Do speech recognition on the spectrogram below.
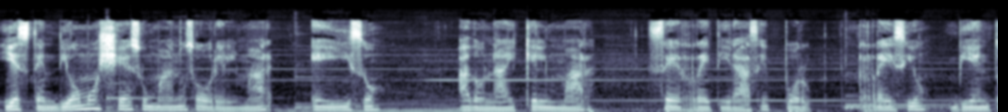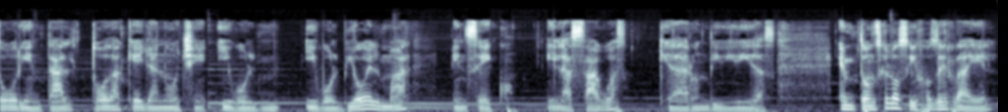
Y extendió Moshe su mano sobre el mar e hizo Adonai que el mar se retirase por recio viento oriental toda aquella noche y, y volvió el mar en seco y las aguas quedaron divididas. Entonces los hijos de Israel,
